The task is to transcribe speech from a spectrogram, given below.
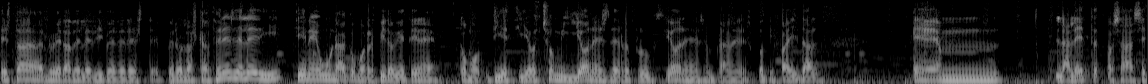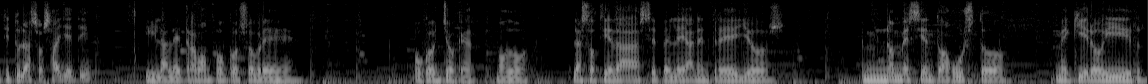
Esta no era del Eddie Vedder este, pero las canciones del Eddie tiene una, como repito, que tiene como 18 millones de reproducciones, en plan en Spotify y tal. Em, la letra, o sea, se titula Society y la letra va un poco sobre. Un poco Joker, modo. La sociedad se pelean entre ellos, no me siento a gusto, me quiero ir,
